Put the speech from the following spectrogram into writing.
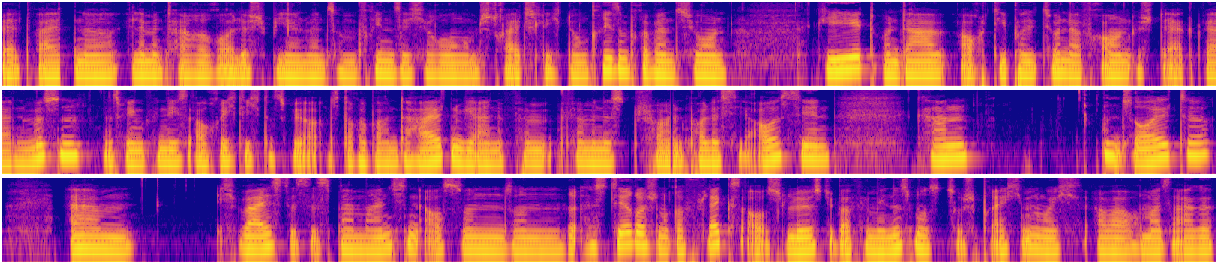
weltweit eine elementare Rolle spielen, wenn es um Friedenssicherung, um Streitschlichtung, Krisenprävention geht und da auch die Position der Frauen gestärkt werden müssen. Deswegen finde ich es auch richtig, dass wir uns darüber unterhalten, wie eine Feminist Foreign Policy aussehen kann und sollte. Ähm, ich weiß, dass es bei manchen auch so einen, so einen hysterischen Reflex auslöst, über Feminismus zu sprechen, wo ich aber auch mal sage,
